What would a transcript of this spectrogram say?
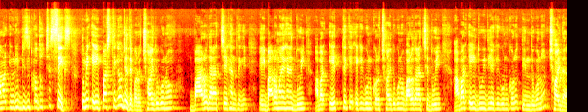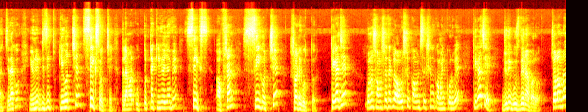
আমার ইউনিট ডিজিট কত হচ্ছে? সিক্স তুমি এই পাশ থেকেও যেতে পারো। ছয় দুগুণো বারো দাঁড়াচ্ছে এখান থেকে। এই বারো মানে এখানে দুই। আবার এর থেকে একে গুণ করো, ছয় দুগুণো বারো দাঁড়াচ্ছে দুই। আবার এই দুই দিয়ে একে গুণ করো, তিন দুগুণো ছয় দাঁড়াচ্ছে। দেখো ইউনিট ডিজিট কি হচ্ছে? সিক্স হচ্ছে। তাহলে আমার উত্তরটা কি হয়ে যাবে? সিক্স অপশান সি হচ্ছে সঠিক উত্তর। ঠিক আছে? কোনো সমস্যা থাকলে অবশ্যই কমেন্ট সেকশনে কমেন্ট করবে। ঠিক আছে? যদি বুঝতে না পারো। চলো আমরা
